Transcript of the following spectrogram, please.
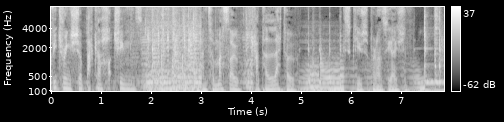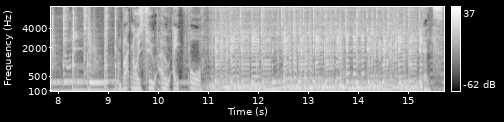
Featuring Shabaka Hutchings and Tommaso Cappellato. Excuse the pronunciation. From Black Noise 2084. Dance.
